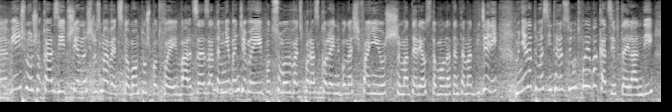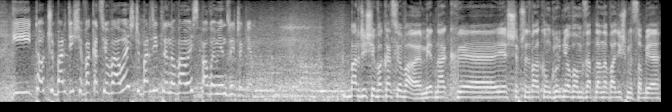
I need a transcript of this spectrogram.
E, Mieliśmy już okazję i przyjemność rozmawiać z Tobą tuż po Twojej walce, zatem nie będziemy jej podsumowywać po raz kolejny, bo nasi fani już materiał z Tobą na ten temat widzieli. Mnie natomiast interesują Twoje wakacje w Tajlandii i to, czy bardziej się wakacjowałeś, czy bardziej trenowałeś z Pawłem Jędrzejczykiem. Bardziej się wakacjowałem, jednak e, jeszcze przed walką grudniową zaplanowaliśmy sobie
